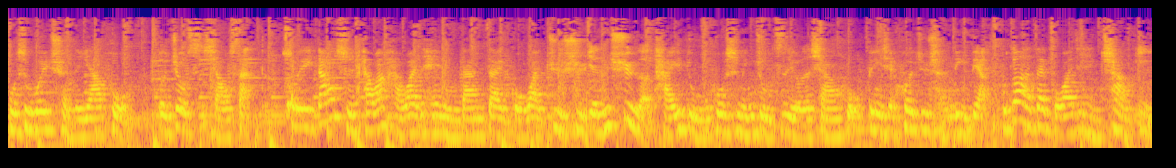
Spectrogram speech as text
或是威权的压迫而就此消散的。所以当时台湾海外的黑名单在国外继续延续了台独或是民主自由的香火，并且汇聚成力量，不断的在国外进行倡议，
